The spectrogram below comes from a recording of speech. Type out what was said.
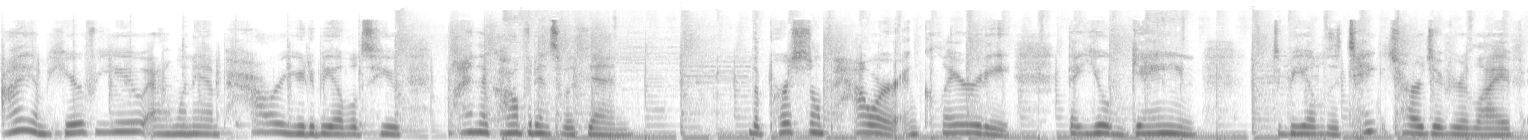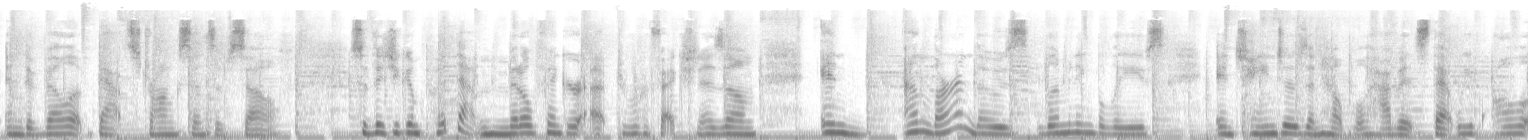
I am here for you and I want to empower you to be able to find the confidence within, the personal power and clarity that you'll gain to be able to take charge of your life and develop that strong sense of self so that you can put that middle finger up to perfectionism and unlearn those limiting beliefs and changes and helpful habits that we've all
